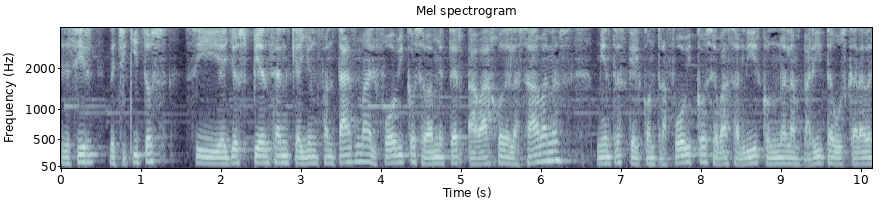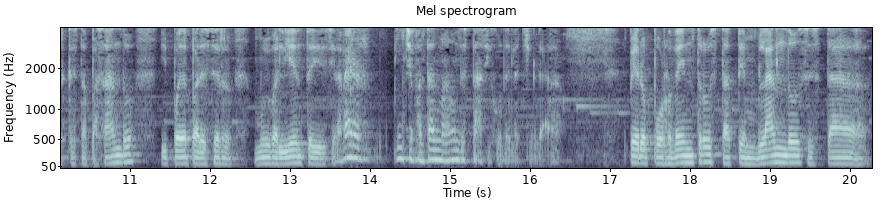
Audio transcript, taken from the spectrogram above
Es decir, de chiquitos, si ellos piensan que hay un fantasma, el fóbico se va a meter abajo de las sábanas, mientras que el contrafóbico se va a salir con una lamparita a buscar a ver qué está pasando y puede parecer muy valiente y decir, a ver, pinche fantasma, ¿dónde estás, hijo de la chingada? Pero por dentro está temblando, se está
